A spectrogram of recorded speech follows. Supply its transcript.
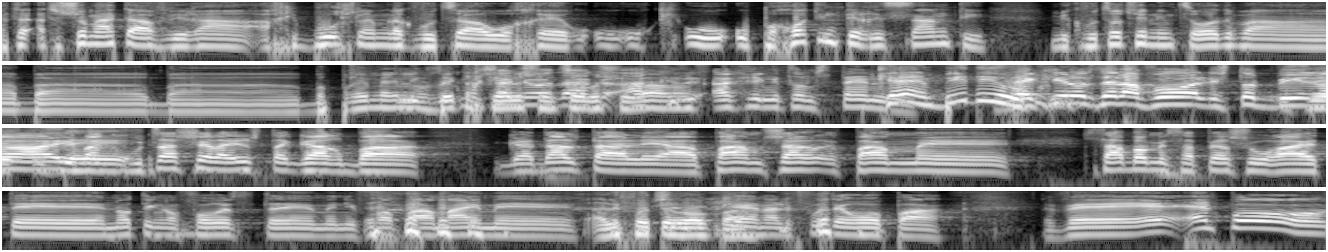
אתה, אתה שומע את האווירה, החיבור שלהם לקבוצה הוא אחר, הוא, הוא, הוא, הוא פחות אינטרסנטי מקבוצות שנמצאות ב, ב, ב, בפרמייר ליג, נו, זה בטח כמו כאלה שאני יודע, שנמצאות בשורה. אק- אקרינגטון סטנלי. כן, בדיוק. זה כאילו זה לבוא, לשתות בירה זה- עם זה- הקבוצה של העיר שאתה גר בה, גדלת עליה, פעם שר, פעם אה, סבא מספר שהוא ראה את אה, נוטינגרם פורסט אה, מניפה פעמיים. אה, אליפות אירופה. כן, אליפות אירופה. ואין פה...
